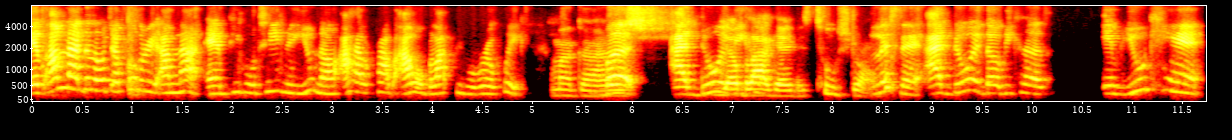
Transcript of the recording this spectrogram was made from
If I'm not dealing with your foolery, I'm not. And people tease me, you know, I have a problem. I will block people real quick. My God. But I do it. Your because, block game is too strong. Listen, I do it though because if you can't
